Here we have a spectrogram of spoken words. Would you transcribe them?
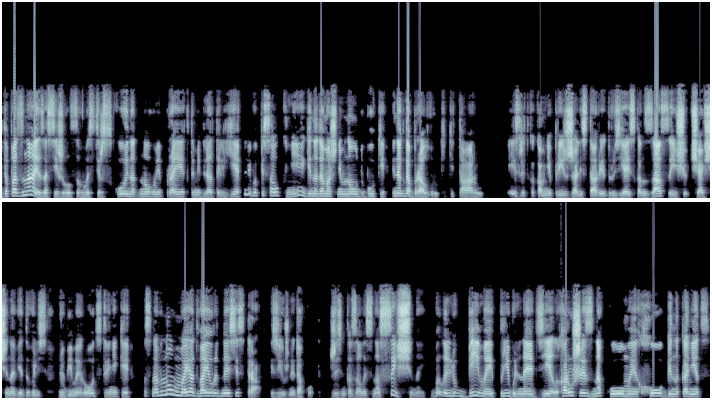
Допоздна я засиживался в мастерской над новыми проектами для ателье, либо писал книги на домашнем ноутбуке, иногда брал в руки гитару. Изредка ко мне приезжали старые друзья из Канзаса, еще чаще наведывались любимые родственники, в основном моя двоюродная сестра из Южной Дакоты. Жизнь казалась насыщенной. Было любимое и прибыльное дело, хорошие знакомые, хобби, наконец.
